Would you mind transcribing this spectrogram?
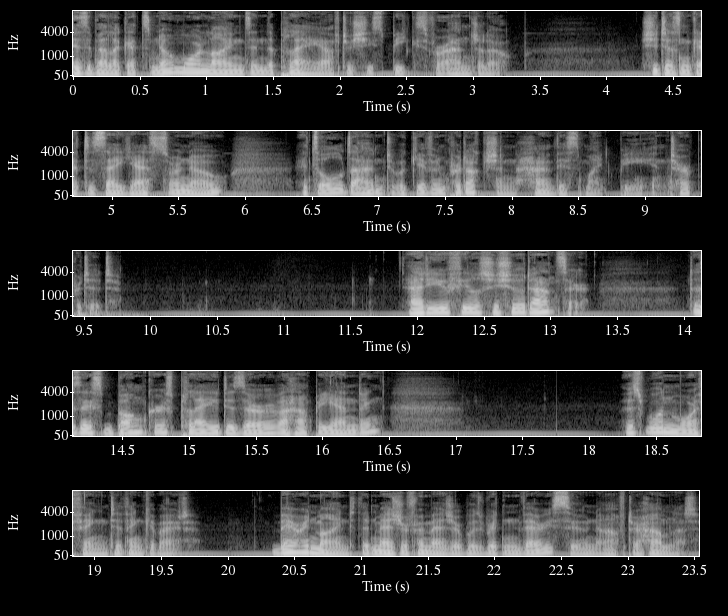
Isabella gets no more lines in the play after she speaks for Angelo. She doesn't get to say yes or no. It's all down to a given production how this might be interpreted. How do you feel she should answer? Does this bonkers play deserve a happy ending? There's one more thing to think about. Bear in mind that Measure for Measure was written very soon after Hamlet.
